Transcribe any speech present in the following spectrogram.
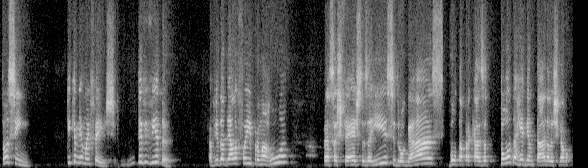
Então, assim, o que, que a minha mãe fez? Não teve vida. A vida dela foi ir para uma rua, para essas festas aí, se drogar, voltar para casa toda arrebentada. Ela chegava com a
